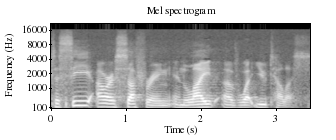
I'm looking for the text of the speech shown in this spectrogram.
to see our suffering in light of what you tell us,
